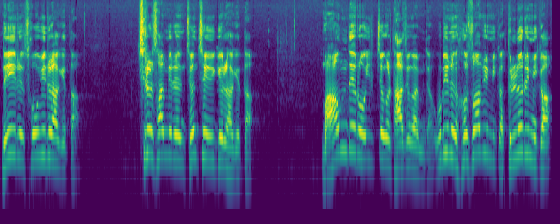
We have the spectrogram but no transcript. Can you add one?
내일은 소위를 하겠다. 7월 3일에는 전체 의결을 하겠다. 마음대로 일정을 다 정합니다. 우리는 허수아비입니까? 들러리입니까?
